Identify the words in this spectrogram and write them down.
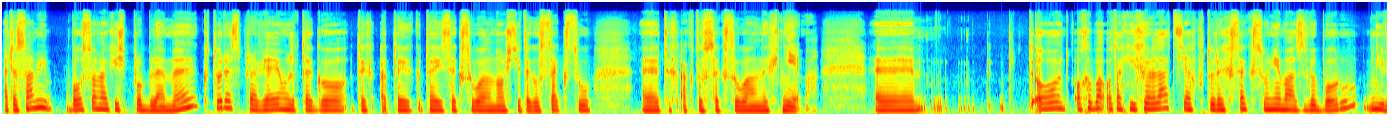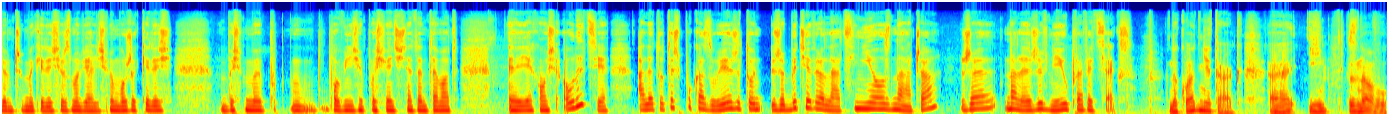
a czasami, bo są jakieś problemy, które sprawiają, że tego, tych, tej, tej seksualności, tego seksu, e, tych aktów seksualnych nie ma. E, o, o, chyba o takich relacjach, w których seksu nie ma z wyboru. Nie wiem, czy my kiedyś rozmawialiśmy. Może kiedyś byśmy powinniśmy poświęcić na ten temat e, jakąś audycję, ale to też pokazuje, że, to, że bycie w relacji nie oznacza, że należy w niej uprawiać seks. Dokładnie tak. E, I znowu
